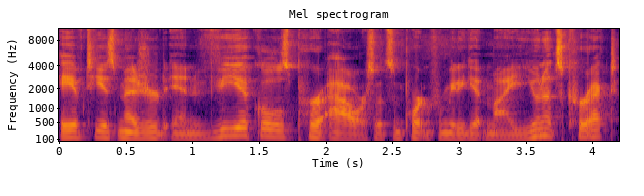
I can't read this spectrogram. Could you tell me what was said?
A of t is measured in vehicles per hour, so it's important for me to get my units correct.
